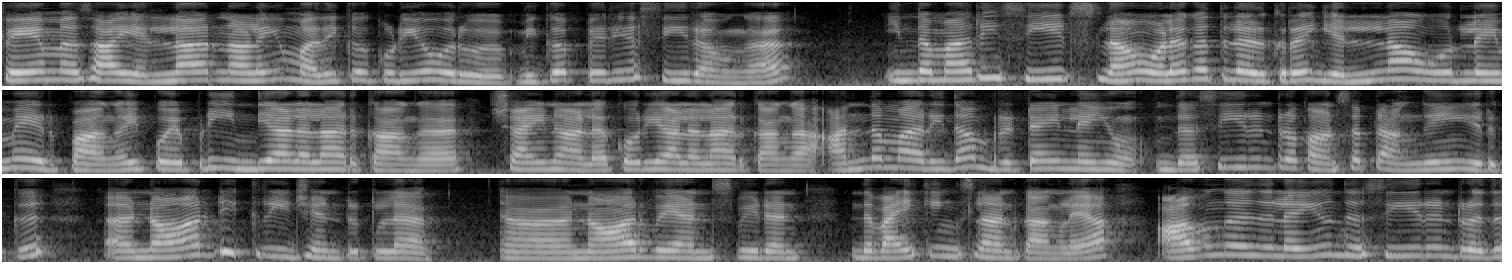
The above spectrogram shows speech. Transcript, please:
ஃபேமஸாக எல்லாருனாலையும் மதிக்கக்கூடிய ஒரு மிகப்பெரிய சீர் அவங்க. இந்த மாதிரி சீட்ஸ்லாம் உலகத்தில் இருக்கிற எல்லா ஊர்லேயுமே இருப்பாங்க. இப்போ எப்படி இந்தியாலலாம் இருக்காங்க சைனாவில் கொரியாலலாம் இருக்காங்க அந்த மாதிரி தான் பிரிட்டன்லேயும் இந்த சீருன்ற கான்செப்ட் அங்கேயும் இருக்குது நார்டிக் ரீஜன் இருக்குல்ல நார்வே அண்ட் ஸ்வீடன் இந்த வைக்கிங்ஸ்லாம் இருக்காங்க இல்லையா? அவங்க இதுலேயும் இந்த சீருன்றது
